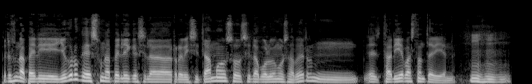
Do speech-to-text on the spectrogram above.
Pero es una peli, yo creo que es una peli que si la revisitamos o si la volvemos a ver, mm, estaría bastante bien.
